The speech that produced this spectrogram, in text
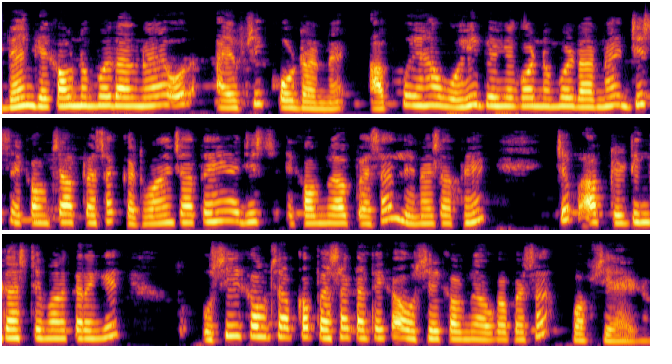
बैंक अकाउंट नंबर डालना है और आई कोड डालना है। आपको यहाँ वही बैंक अकाउंट नंबर डालना है जिस अकाउंट से आप पैसा कटवाना चाहते हैं या जिस अकाउंट में आप पैसा लेना चाहते हैं। जब आप ट्रेडिंग का इस्तेमाल करेंगे उसी अकाउंट से आपका पैसा कटेगा उसी अकाउंट में आपका पैसा वापसी आएगा।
